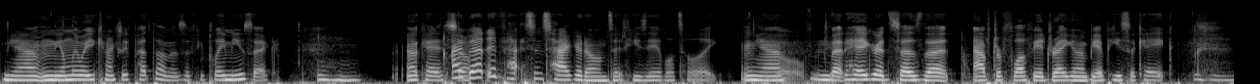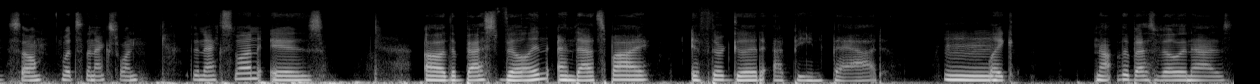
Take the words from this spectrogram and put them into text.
Yeah, and the only way you can actually pet them is if you play music. Mm-hmm. Okay, so I bet if ha- since Hagrid owns it, he's able to like. yeah, go over to but. Hagrid says that after Fluffy, a dragon would be a piece of cake. Mm-hmm. So, what's the next one? The next one is uh, the best villain, and that's by if they're good at being bad. Mm, Like, not the best villain as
